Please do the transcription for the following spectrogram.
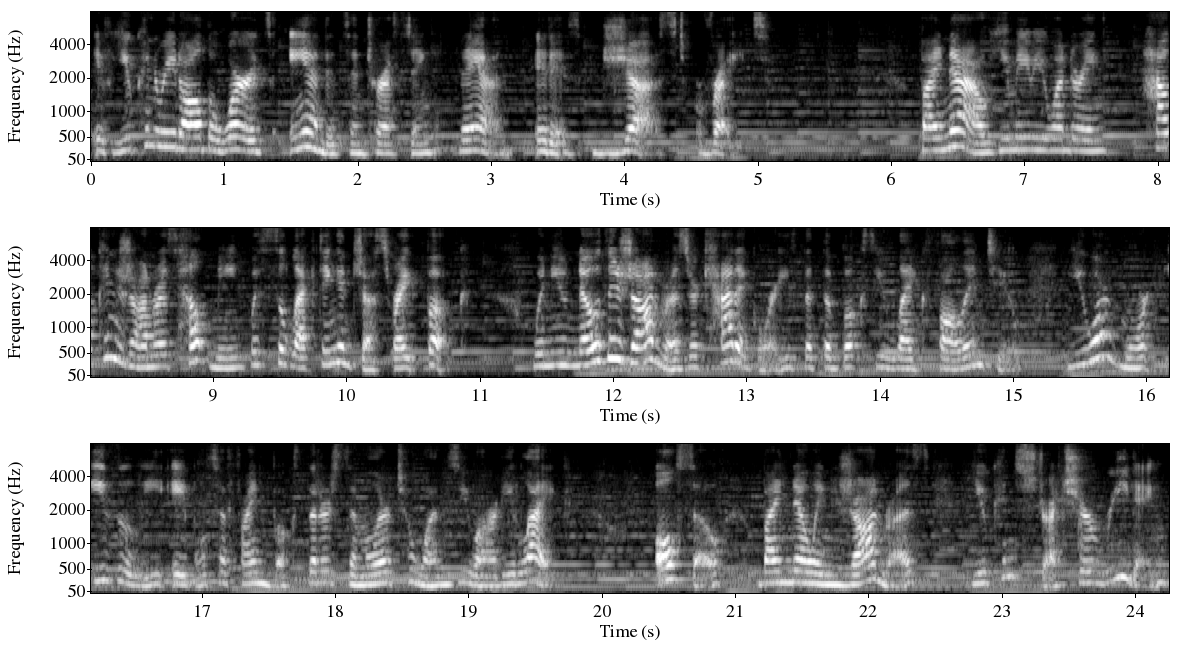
If you can read all the words and it's interesting, then it is just right. By now, you may be wondering how can genres help me with selecting a just right book? When you know the genres or categories that the books you like fall into, you are more easily able to find books that are similar to ones you already like. Also, by knowing genres, you can stretch your reading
